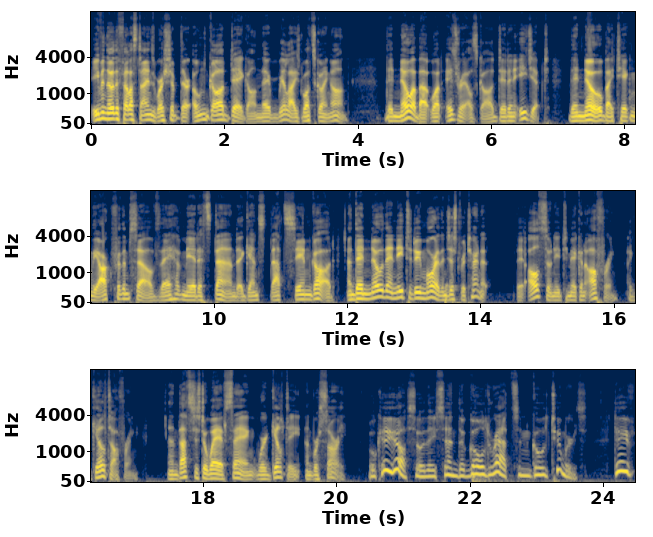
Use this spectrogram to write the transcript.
Even though the Philistines worshipped their own god Dagon, they realized what's going on. They know about what Israel's God did in Egypt. They know by taking the ark for themselves, they have made a stand against that same God, and they know they need to do more than just return it. They also need to make an offering, a guilt offering. And that's just a way of saying we're guilty and we're sorry. Okay, yeah, so they send the gold rats and gold tumors. Dave,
